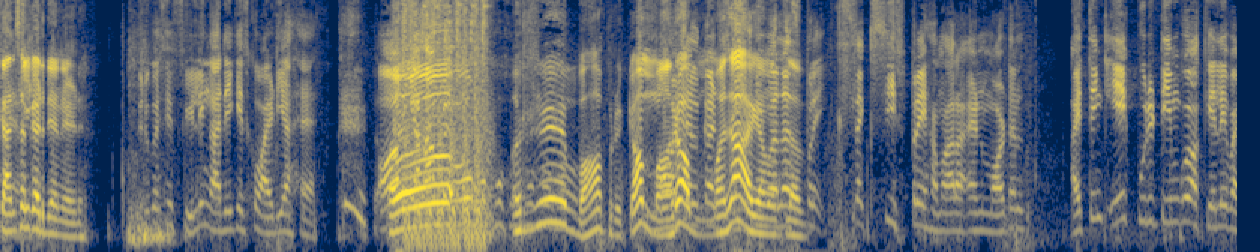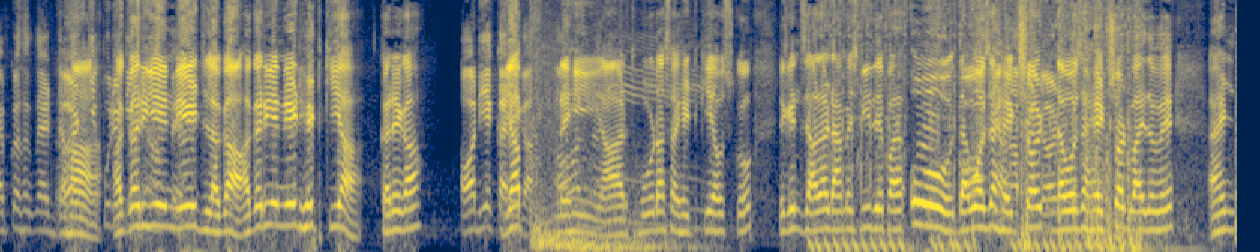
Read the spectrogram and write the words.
कैंसिल कर दिया नेड मेरे को ऐसी फीलिंग आ रही है कि इसको आइडिया है। और अरे बाप रे क्या मारा मज़ा आ गया मतलब। सेक्सी स्प्रे हमारा एंड मॉडल आई थिंक एक पूरी टीम को अकेले वाइप कर सकता है। की हाँ पूरी अगर ये नेड लगा अगर ये नेड हिट किया करेगा? और ये करेगा। यप नहीं और यार थोड़ा सा हिट किया उसको लेकिन ज़्यादा डैमेज नहीं दे पाया। ओ that was a headshot that was a headshot by the way and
